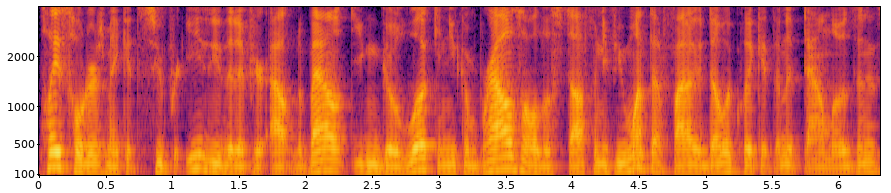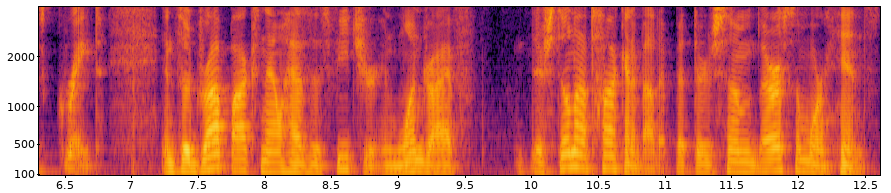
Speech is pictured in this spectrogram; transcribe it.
placeholders make it super easy that if you're out and about, you can go look and you can browse all the stuff. And if you want that file, you double click it, then it downloads and it's great. And so Dropbox now has this feature in OneDrive. They're still not talking about it, but there's some there are some more hints.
